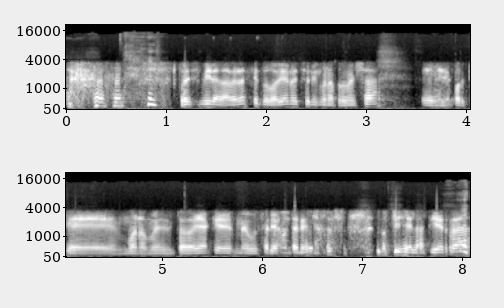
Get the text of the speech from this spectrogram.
pues mira, la verdad es que todavía no he hecho ninguna promesa, eh, porque, bueno, todavía que me gustaría mantener los, pies en la tierra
